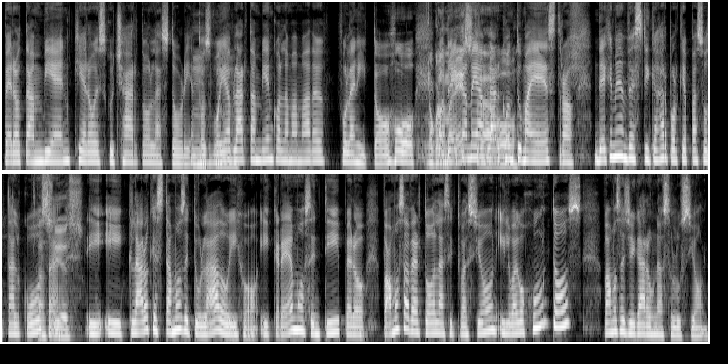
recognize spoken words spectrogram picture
pero también quiero escuchar toda la historia. Entonces voy a hablar también con la mamá de fulanito o, déjame hablar con tu maestro, déjame investigar por qué pasó tal cosa. Y, claro que estamos de tu lado, hijo, y creemos en ti, pero vamos a ver toda la situación y luego juntos vamos a llegar a una solución.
